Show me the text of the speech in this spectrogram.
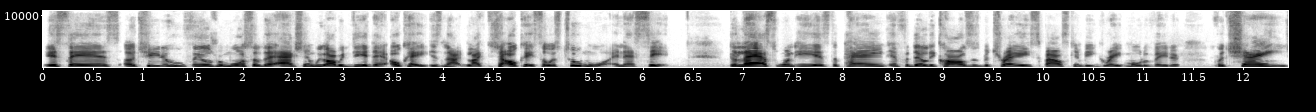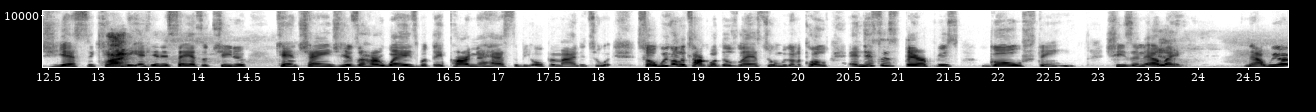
It says a cheater who feels remorse of their action. We already did that. Okay, it's not like okay, so it's two more, and that's it. The last one is the pain infidelity causes betrayed spouse can be great motivator for change. Yes, it can Right. be. And then it says a cheater can change his or her ways, but their partner has to be open minded to it. So we're gonna talk about those last two, and we're gonna close. And this is therapist Goldstein. She's in LA. Now we're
